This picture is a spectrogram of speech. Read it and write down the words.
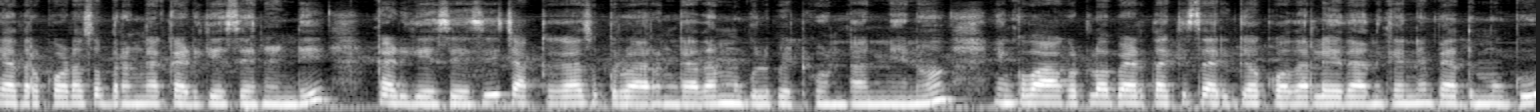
ఎదర కూడా శుభ్రంగా కడిగేసానండి. కడిగేసేసి చక్కగా శుక్రవారం కదా ముగ్గులు పెట్టుకుంటాను నేను. ఇంకా వాకట్లో పెడతాకి సరిగ్గా కుదరలేదు అందుకని పెద్ద ముగ్గు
